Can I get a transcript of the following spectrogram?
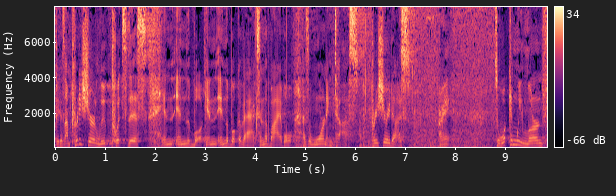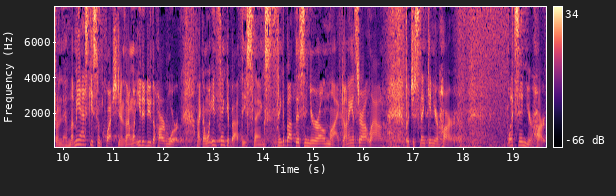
Because I'm pretty sure Luke puts this in in the book, in in the book of Acts, in the Bible as a warning to us. Pretty sure he does. Right? So, what can we learn from them? Let me ask you some questions. I want you to do the hard work. Like, I want you to think about these things. Think about this in your own life. Don't answer out loud, but just think in your heart. What's in your heart?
